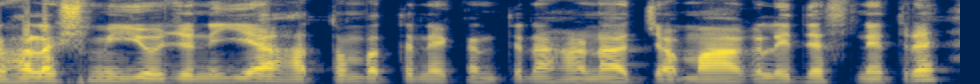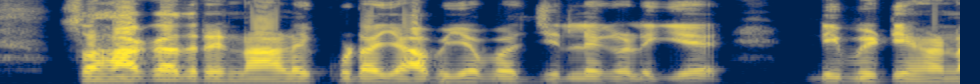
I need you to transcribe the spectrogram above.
ಗೃಹಲಕ್ಷ್ಮಿ ಯೋಜನೆಯ ಹತ್ತೊಂಬತ್ತನೇ ಕಂತಿನ ಹಣ ಜಮಾ ಆಗಲಿದೆ ಸ್ನೇಹಿತರೆ. ಸೊ ಹಾಗಾದ್ರೆ ನಾಳೆ ಕೂಡ ಯಾವ ಯಾವ ಜಿಲ್ಲೆಗಳಿಗೆ ಡಿಬಿಟಿ ಹಣ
